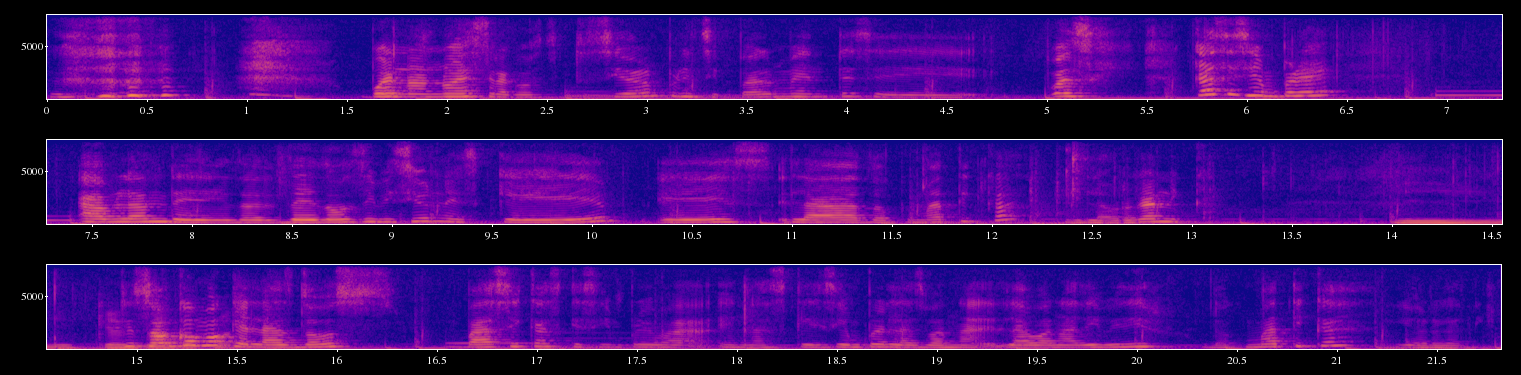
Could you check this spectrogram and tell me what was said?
Bueno, nuestra constitución principalmente se... Pues casi siempre hablan de, de- de dos divisiones, que es la dogmática y la orgánica. Y que, son como que las dos básicas que siempre va, en las que siempre las van a, la van a dividir, dogmática y orgánica.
